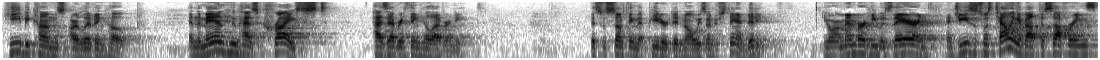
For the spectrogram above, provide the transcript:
He becomes our living hope. And the man who has Christ has everything he'll ever need. This was something that Peter didn't always understand, did he? You'll remember he was there and, and Jesus was telling about the sufferings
